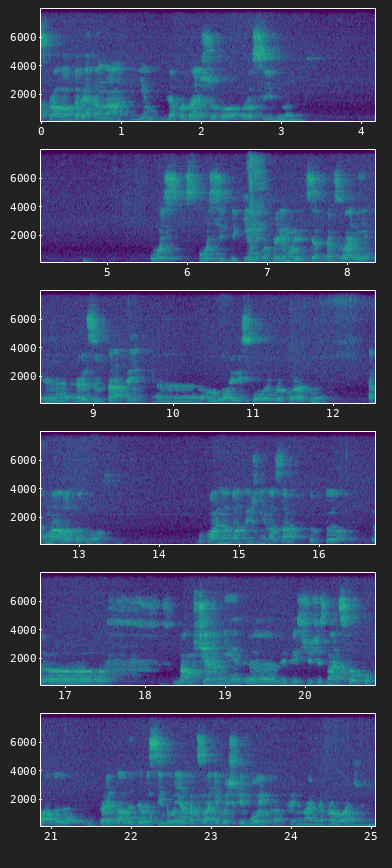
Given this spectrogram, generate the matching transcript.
справа передана їм для подальшого розслідування. Ось спосіб, яким отримуються так звані е, результати е, головної військової прокуратури. Так мало того, буквально два тижні назад, тобто е, нам в червні е, 2016-го попали, передали для розслідування так звані вишки Бойка кримінальне провадження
